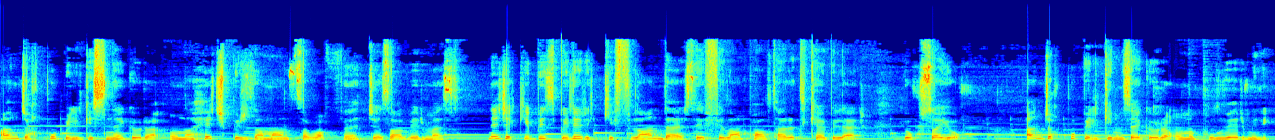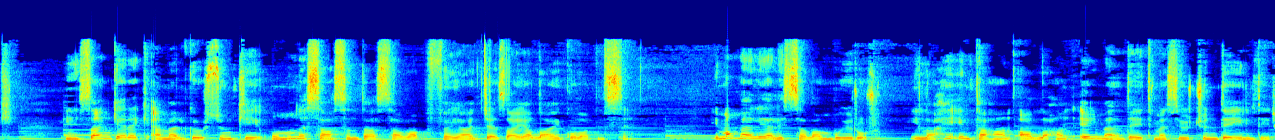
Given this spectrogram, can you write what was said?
Ancaq bu bilgisinə görə ona heç bir zaman savab və cəza verməz. Necə ki biz bilirik ki, filan dərzi filan paltarı tikə bilər, yoxsa yox. Ancaq bu bilgimizə görə ona pul vermirik. İnsan gərək əməl görsün ki, onun əsasında savab və ya cəzaya layiq ola bilsin. İmam Əli əleyhissalam buyurur: İlahi imtahan Allahın elm əldə etməsi üçün deyildir.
